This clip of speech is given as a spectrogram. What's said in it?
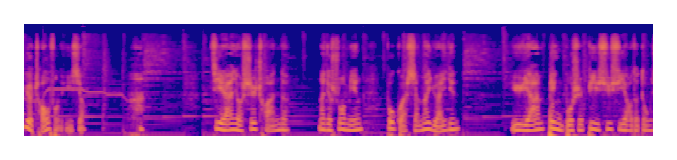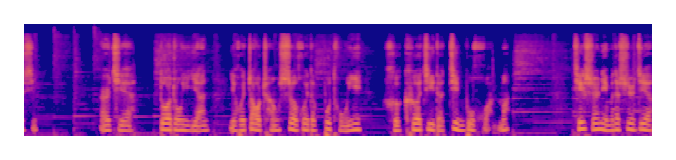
月嘲讽的一笑，哼，既然有失传的，那就说明不管什么原因，语言并不是必须需要的东西，而且多种语言。也会造成社会的不统一和科技的进步缓慢。其实你们的世界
